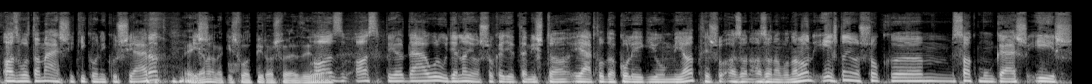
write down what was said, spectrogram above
Az volt a másik ikonikus járat. Igen, és annak is volt piros verzió. Az, az például, ugye nagyon sok egyetemista járt oda a kollégium miatt, és azon, azon a vonalon, és nagyon sok um, szakmunkás és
